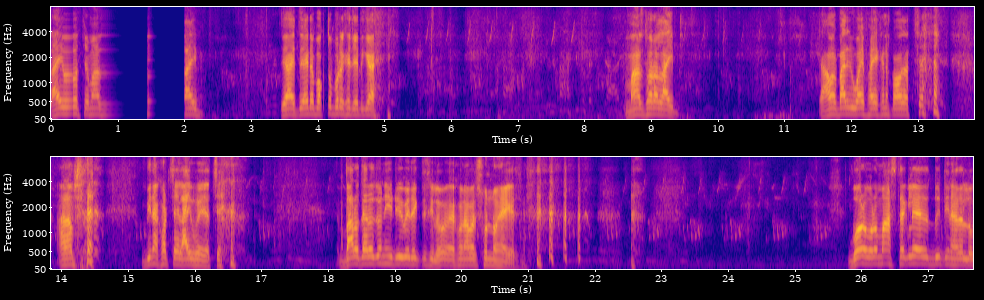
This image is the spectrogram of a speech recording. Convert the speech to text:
লাইভ হচ্ছে মাছ। লাইভ তুই আয়, তুই একটা বক্তব্য রেখেছে এদিকে আয়। মাছ ধরা লাইভ আমার বাড়ির ওয়াইফাই এখানে পাওয়া যাচ্ছে। আরামসে বিনা খরচায় লাইভ হয়ে যাচ্ছে। বারো তেরো জন ইউটিউবে দেখতেছিল, এখন আবার শূন্য হয়ে গেছে। বড় বড় মাছ থাকলে দুই তিন হাজার লোক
